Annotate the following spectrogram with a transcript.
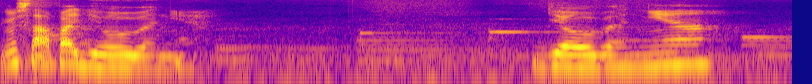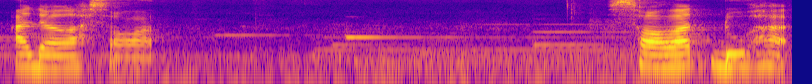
Terus apa jawabannya? Jawabannya adalah sholat. Sholat duha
